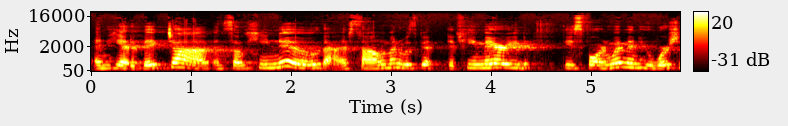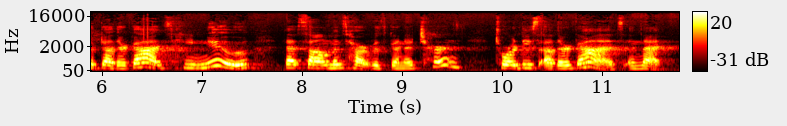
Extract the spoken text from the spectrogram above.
and he had a big job and so he knew that if solomon was good if he married these foreign women who worshiped other gods he knew that solomon's heart was going to turn toward these other gods and that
